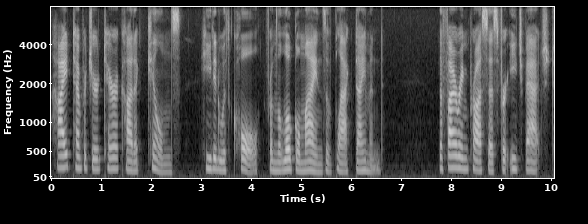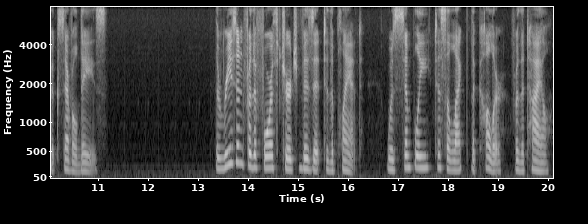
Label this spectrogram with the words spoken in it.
high temperature terracotta kilns heated with coal from the local mines of black diamond. The firing process for each batch took several days. The reason for the fourth church visit to the plant was simply to select the color for the tile.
